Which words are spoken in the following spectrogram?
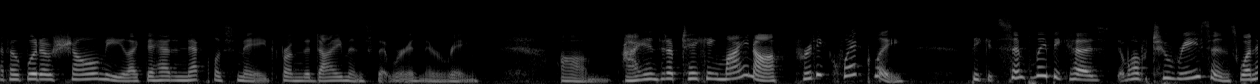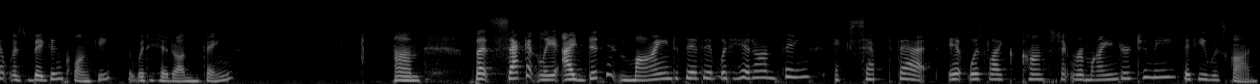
I've had widows show me like they had a necklace made from the diamonds that were in their ring. Um, I ended up taking mine off pretty quickly, because, simply because, well, two reasons. One, it was big and clunky; it would hit on things. Um, but secondly, I didn't mind that it would hit on things, except that it was like a constant reminder to me that he was gone.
